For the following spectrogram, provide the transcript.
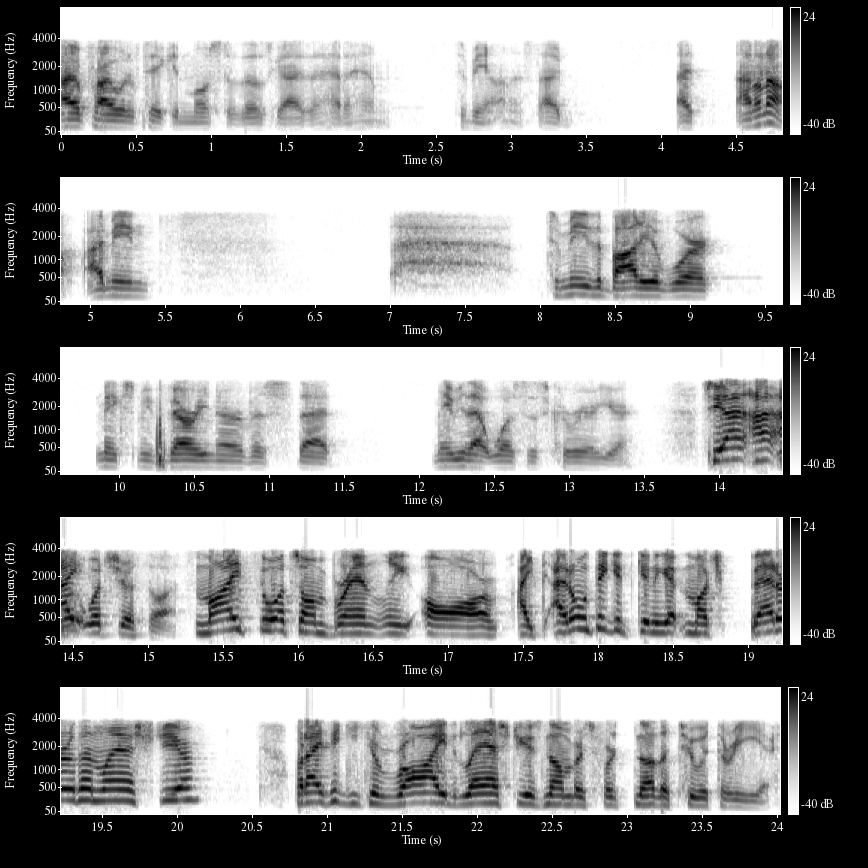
I probably would have taken most of those guys ahead of him. To be honest, I, I, I don't know. I mean, to me, the body of work makes me very nervous that maybe that was his career year. See, I, I, What- what's your thoughts? my thoughts on Brantley are I I don't think it's going to get much better than last year, but I think he could ride last year's numbers for another two or three years.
